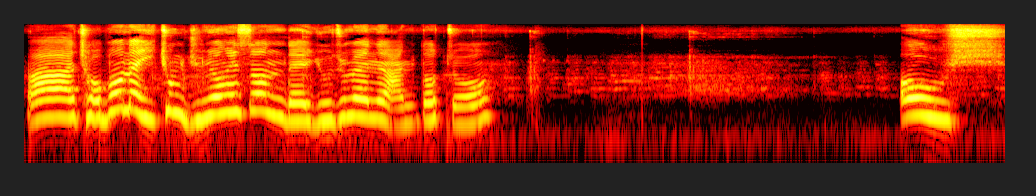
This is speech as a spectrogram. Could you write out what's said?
아, 저번에 이 총 유명했었는데, 요즘에는 안 떴죠. 어우, 씨.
